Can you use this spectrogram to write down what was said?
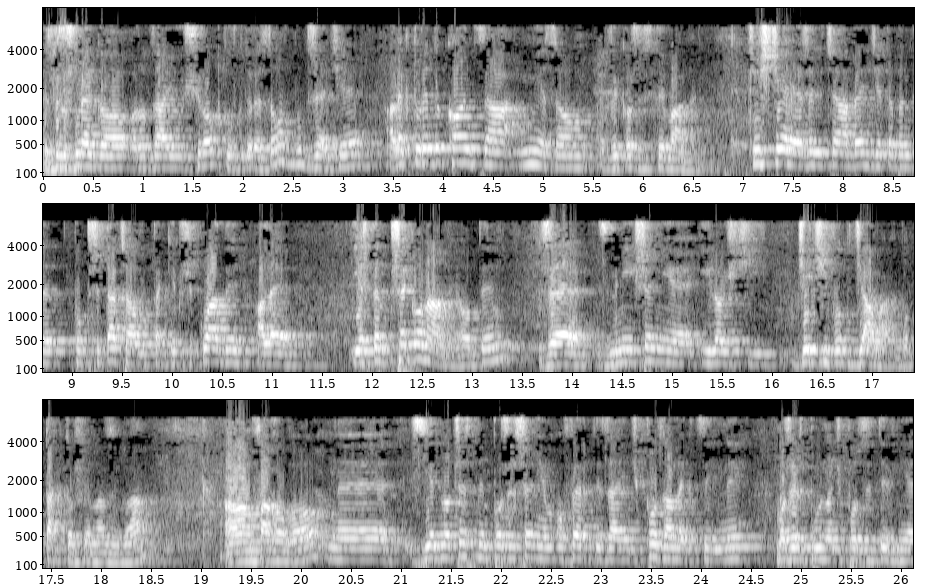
z różnego rodzaju środków, które są w budżecie, ale które do końca nie są wykorzystywane. Oczywiście, jeżeli trzeba będzie, to będę poprzytaczał takie przykłady, ale jestem przekonany o tym, że zmniejszenie ilości dzieci w oddziałach, bo tak to się nazywa fachowo, e, z jednoczesnym pożyszeniem oferty zajęć pozalekcyjnych może wpłynąć pozytywnie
